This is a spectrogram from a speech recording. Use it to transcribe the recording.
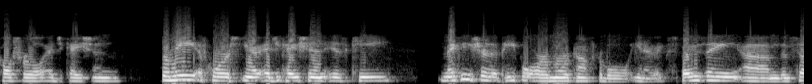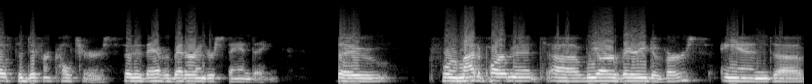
cultural education. For me, of course, you know, education is key. Making sure that people are more comfortable, you know, exposing um, themselves to different cultures so that they have a better understanding. So, for my department, uh, we are very diverse, and uh,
